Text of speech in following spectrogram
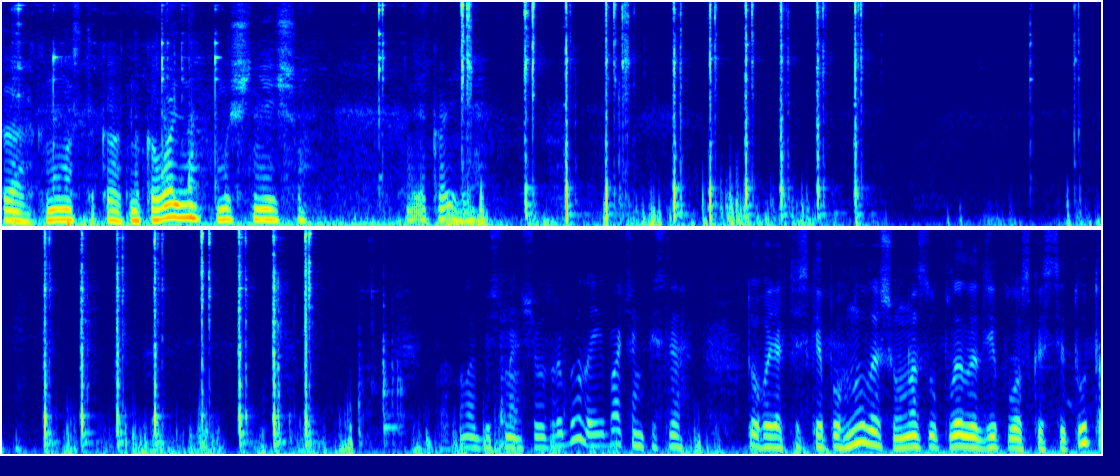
Так, ну у нас така от наковальня мощніша. Ну, яка є. Вона більш-менш його зробила і бачимо після того, як тіски погнули, що у нас уплили дві плоскості тут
